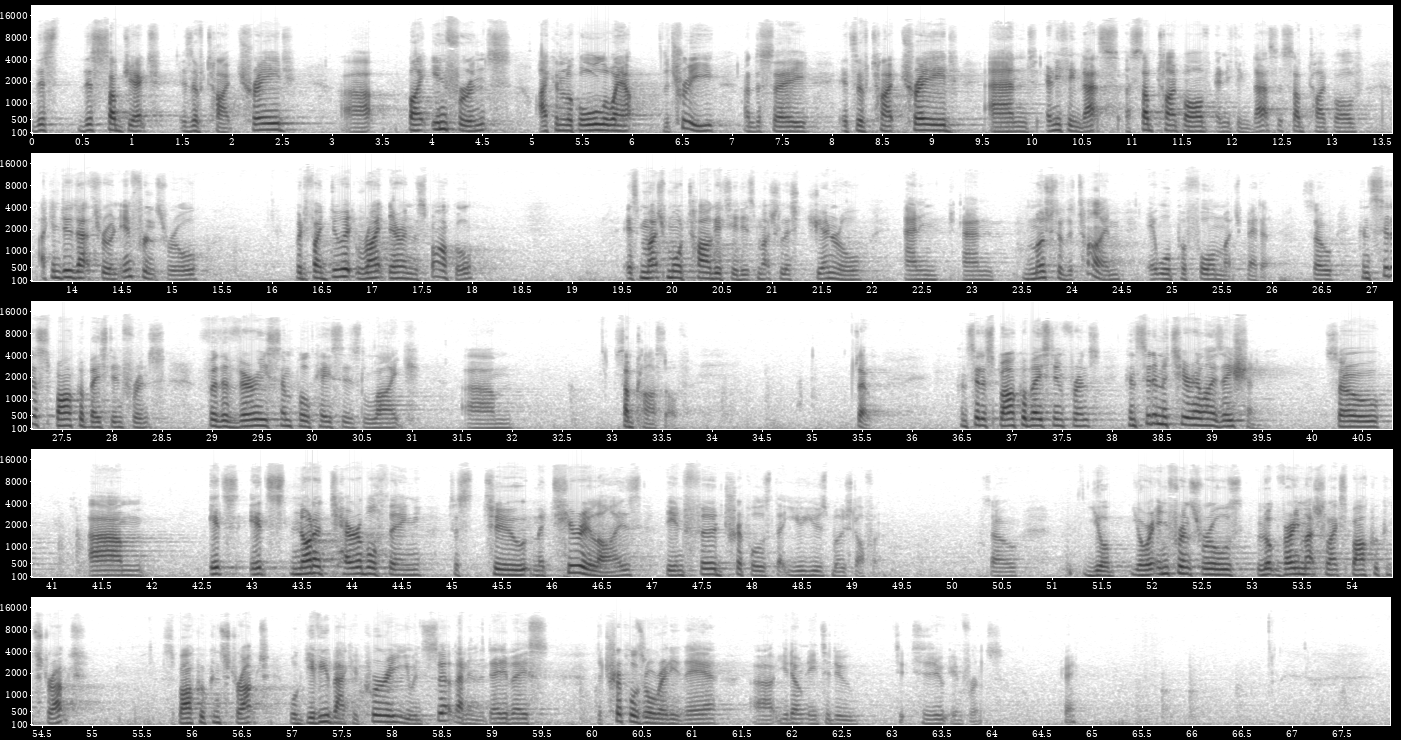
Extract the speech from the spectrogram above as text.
this, this subject is of type trade. Uh, by inference, I can look all the way up the tree and to say it's of type trade and anything that's a subtype of, anything that's a subtype of. I can do that through an inference rule, but if I do it right there in the SPARQL, it's much more targeted, it's much less general, and, and most of the time, it will perform much better. So consider SPARQL-based inference for the very simple cases like um, subclass of. So consider SPARQL-based inference. Consider materialization. So um, it's, it's not a terrible thing to, to materialize the inferred triples that you use most often. So your, your inference rules look very much like SPARQL construct. SPARQL construct will give you back a query. You insert that in the database. The triple's already there uh, you don't need to do, to, to, do inference. Okay?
